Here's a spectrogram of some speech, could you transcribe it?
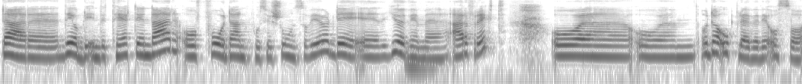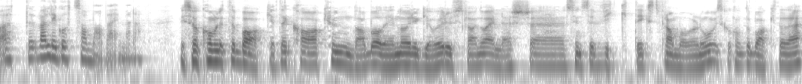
der, eh, det å bli invitert inn der og få den posisjonen som vi gjør, det er, gjør vi med ærefrykt. Og, og, og da opplever vi også et veldig godt samarbeid med dem. Vi skal komme litt tilbake til hva kunder både i Norge og i Russland og ellers eh, syns er viktigst framover nå. Vi skal komme tilbake til det.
